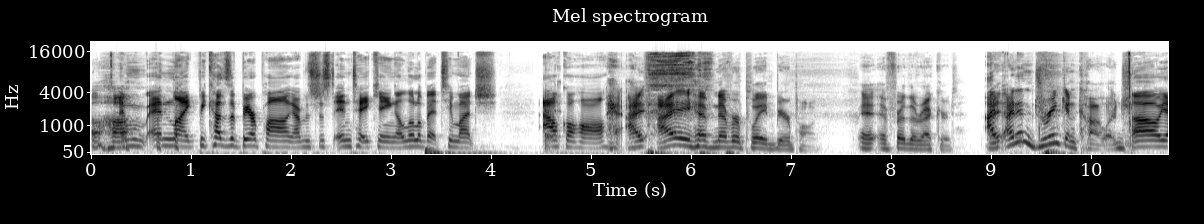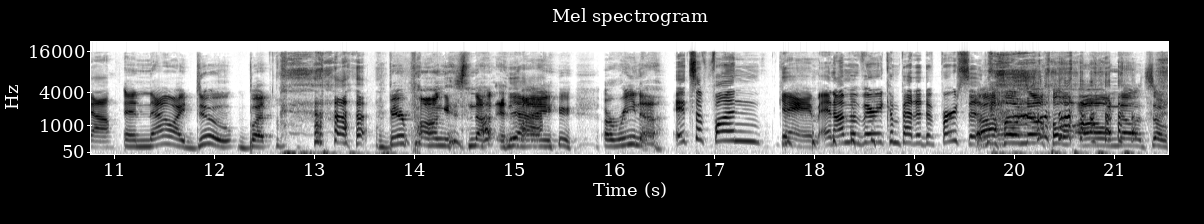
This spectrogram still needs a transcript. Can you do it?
Uh-huh. and, and like because of beer pong, I was just intaking a little bit too much alcohol. I, I have never played beer pong, for the record. I, I didn't drink in college. Oh yeah, and now I do, but beer pong is not in Yeah. my arena. it's a fun game, and I'm a very competitive person. Oh no! Oh no! So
